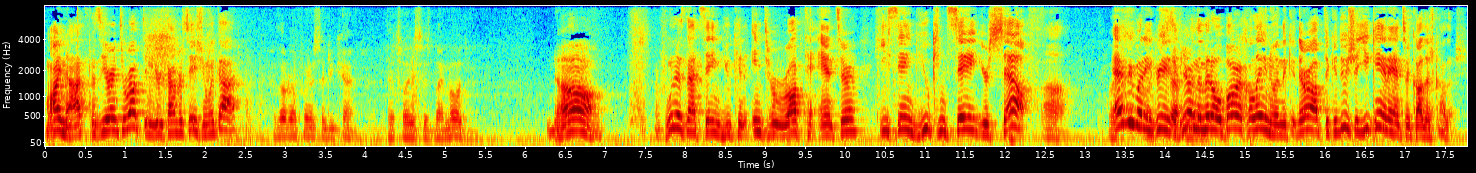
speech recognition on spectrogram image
Why not? Because you're interrupting your conversation with God. I thought Rav Huna said you can. That's why he says by modem. No. Rav Huna is not saying you can interrupt to answer. He's saying you can say it yourself. Ah. Everybody agrees. If you're in the middle of Baruch Aleinu and they're up to Kedusha, you can't answer Kaddish Kaddish.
